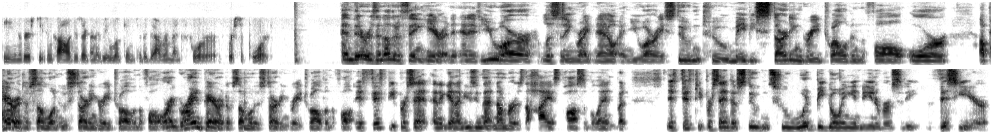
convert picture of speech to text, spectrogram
the universities and colleges are going to be looking to the government for for support. And there is another thing here, and, and if you are listening right now and you are a student who may be starting grade 12 in the fall, or a parent of someone who's starting grade 12 in the fall, or a grandparent of someone who's starting grade 12 in the fall, if 50%, and again, I'm using that number as the highest possible end, but if 50% of students who would be going into university this year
